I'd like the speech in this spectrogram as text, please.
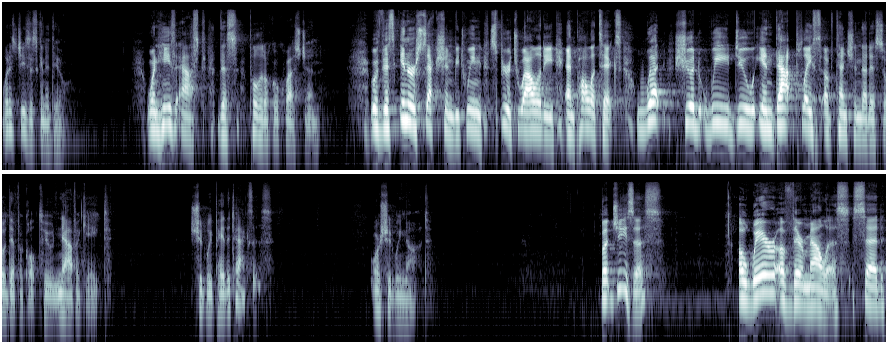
What is Jesus going to do? When he's asked this political question, with this intersection between spirituality and politics. What should we do in that place of tension that is so difficult to navigate? Should we pay the taxes? or should we not? But Jesus, aware of their malice, said,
